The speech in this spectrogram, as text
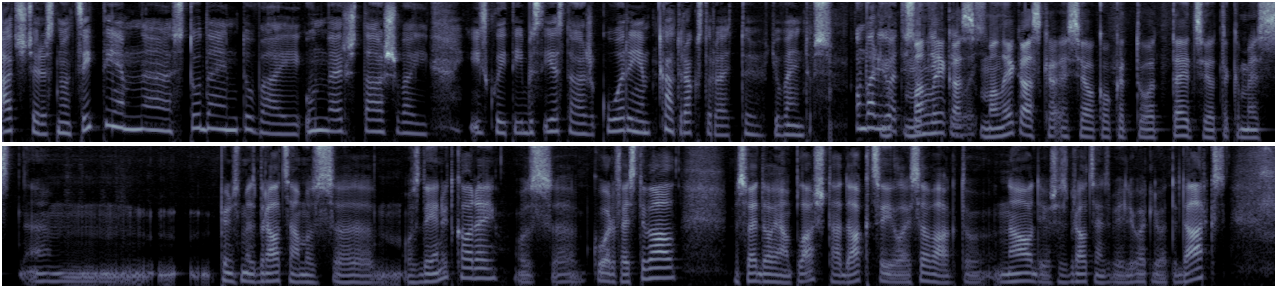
atšķiras no citiem studentu vai universitāšu vai izglītības iestāžu koriem, kā tu raksturētu Juventus? Un var ļoti man liekas, man liekas, ka es jau kaut kad to teicu, jo tā, mēs, um, pirms mēs braucām uz, uh, uz Dienvidkoreju, uz uh, kora festivālu, mēs veidojām plašu tādu akciju, lai savāktu naudu, jo šis brauciens bija ļoti, ļoti dārgs. Uh,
